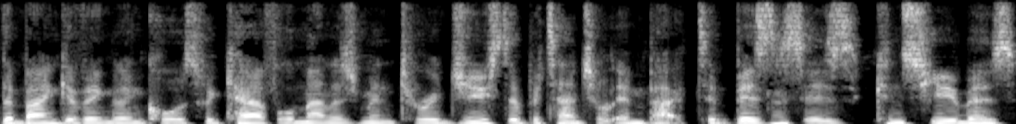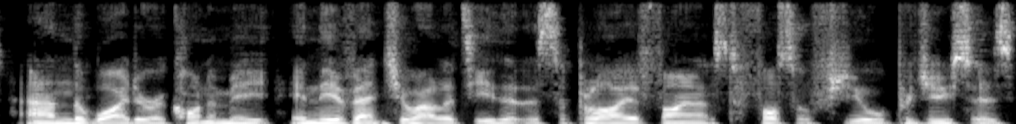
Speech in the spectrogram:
The Bank of England calls for careful management to reduce the potential impact to businesses, consumers, and the wider economy in the eventuality that the supply of finance to fossil fuel producers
